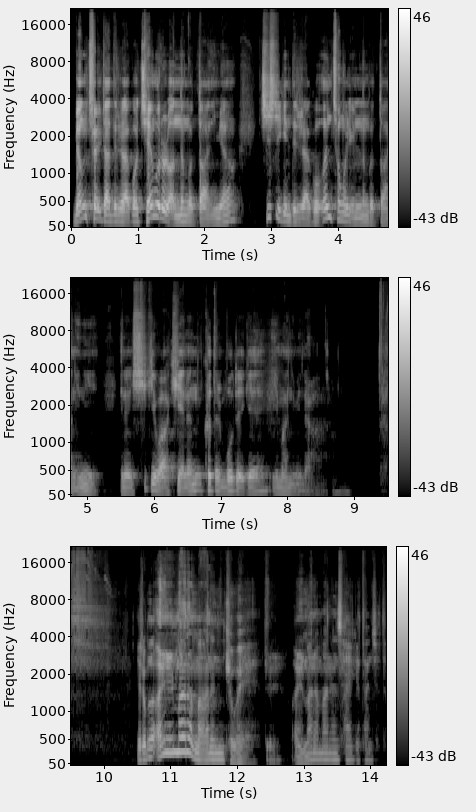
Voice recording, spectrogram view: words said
명철자들이라고 재물을 얻는 것도 아니며 지식인들이라고 은총을 입는 것도 아니니 이는 시기와 기회는 그들 모두에게 이만입니다. 여러분 얼마나 많은 교회들, 얼마나 많은 사역의 단체들,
